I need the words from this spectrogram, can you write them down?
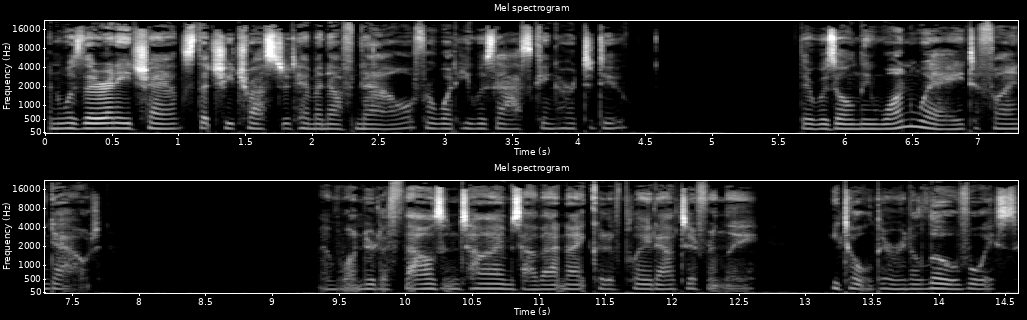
And was there any chance that she trusted him enough now for what he was asking her to do? There was only one way to find out. I've wondered a thousand times how that night could have played out differently, he told her in a low voice.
